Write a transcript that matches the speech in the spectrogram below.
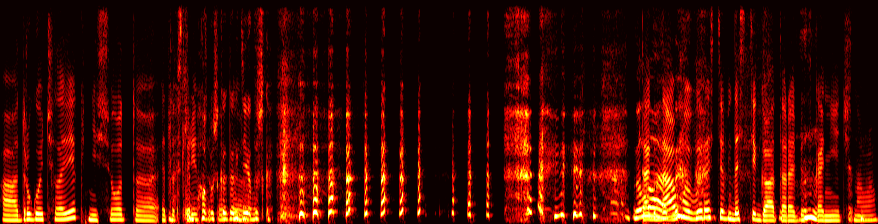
а, другой человек несет э, этот если принцип. Бабушка как дедушка. Ну Тогда мы вырастем достигатора бесконечного.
